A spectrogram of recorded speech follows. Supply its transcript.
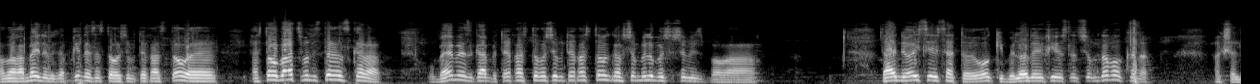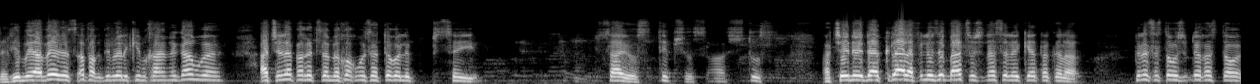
אמר רבינו, וזה פחינס אסתורי שבתוך האסתורי, האסתורי בעצמו נסתר השכלה. ובאמס גם בתוך האסתורי שבתוך האסתורי, גם שם מלובש השם יסברך. דהיינו אויסי אס התוירו, כי בלא דרכי יש לשום דבר כנ"ל. רק של דריבי אברס, הפך דברי ליקים חיים לגמרי, עד שנפח אצלם בחוכמוס התורי לפסי... פסיוס, טיפשוס, שטוס. עד שאינו יודע כלל, אפילו זה בעצמו שנעשה לו יקר תקנה. מבחינת הסטורי שבתוך הסטורי,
